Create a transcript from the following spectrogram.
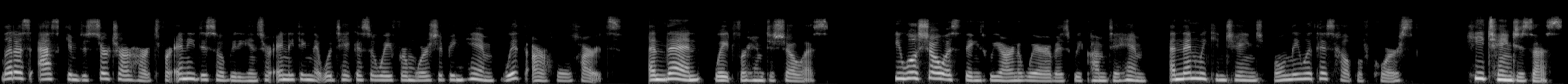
Let us ask Him to search our hearts for any disobedience or anything that would take us away from worshiping Him with our whole hearts, and then wait for Him to show us. He will show us things we aren't aware of as we come to Him, and then we can change only with His help, of course. He changes us.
